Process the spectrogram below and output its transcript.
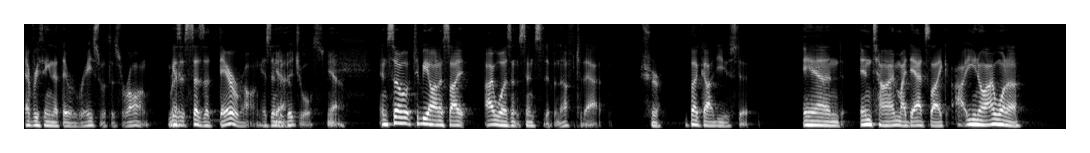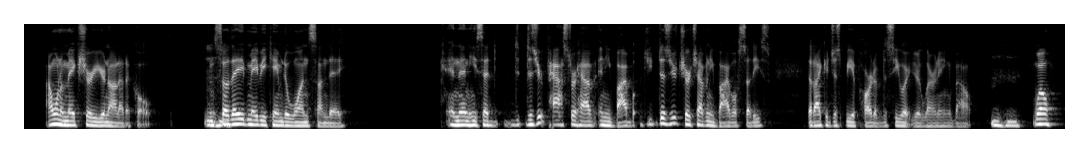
everything that they were raised with is wrong because it says that they're wrong as individuals. Yeah. And so, to be honest, I I wasn't sensitive enough to that. Sure. but God used it. And in time, my dad's like, I, you know, I want to, I want to make sure you're not at a cult. And so they maybe came to one Sunday, and then he said, "Does your pastor have any Bible? Does your church have any Bible studies that I could just be a part of to see what you're learning about?" Well,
